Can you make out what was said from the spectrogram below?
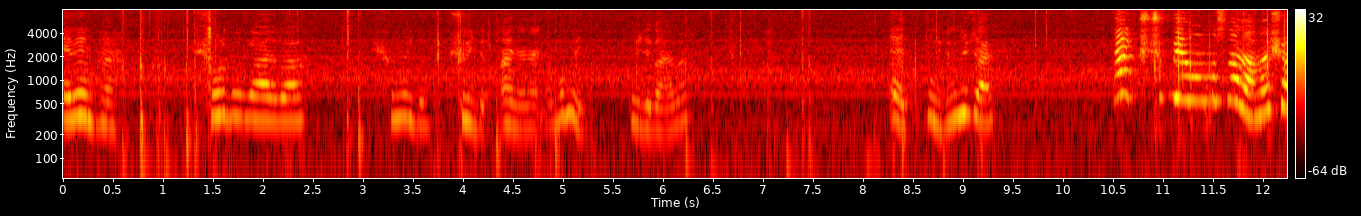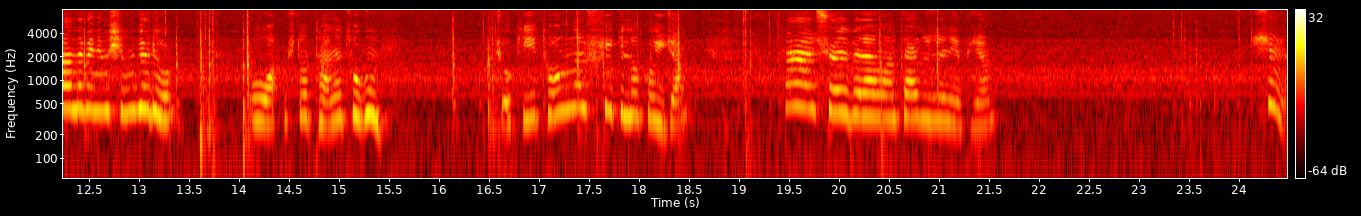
Evim he. Şurada galiba. Şu muydu? Şuydu. Aynen aynen. Bu muydu? Buydu galiba. Evet buydu. Güzel. Yani küçük bir ev olmasına rağmen şu anda benim işimi görüyor. O 64 tane tohum. Çok iyi. Tohumları şu şekilde koyacağım. Hemen şöyle bir envanter düzeni yapacağım. Şimdi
